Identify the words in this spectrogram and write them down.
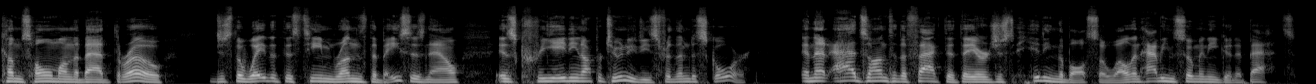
comes home on the bad throw. Just the way that this team runs the bases now is creating opportunities for them to score. And that adds on to the fact that they are just hitting the ball so well and having so many good at bats.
